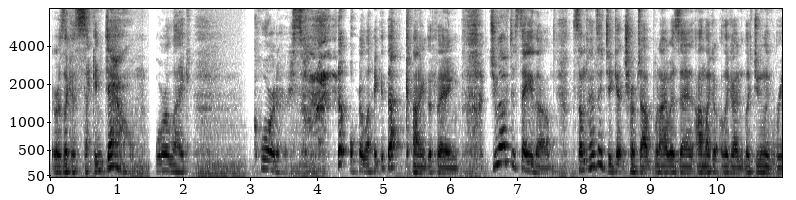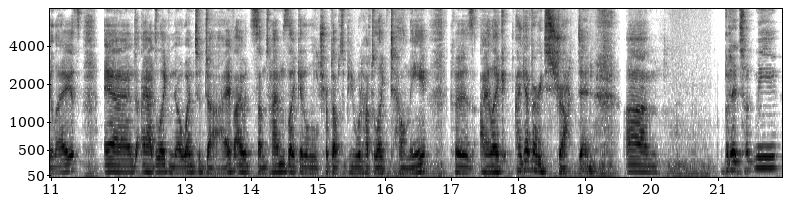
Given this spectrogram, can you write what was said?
there was like a second down or like quarters or like that kind of thing. Do you have to say though? Sometimes I did get tripped up when I was in, on like a, like a, like doing like relays, and I had to like know when to dive. I would sometimes like get a little tripped up, so people would have to like tell me because I like I get very distracted. Um, but it took me,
